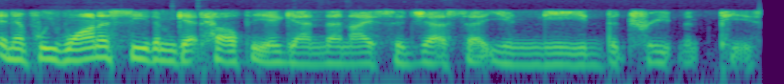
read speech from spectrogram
And if we want to see them get healthy again, then I suggest that you need the treatment piece.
